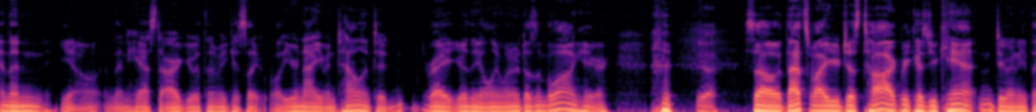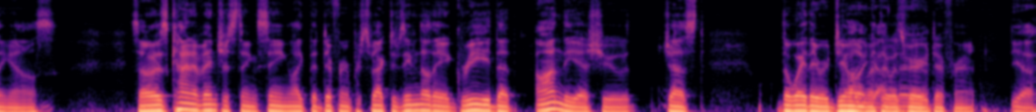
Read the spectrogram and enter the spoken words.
And then you know, and then he has to argue with him because like, well, you're not even talented, right? You're the only one who doesn't belong here. Yeah. So that's why you just talk because you can't do anything else. So it was kind of interesting seeing like the different perspectives, even though they agreed that on the issue, just the way they were dealing they with it was there, very different. Yeah,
